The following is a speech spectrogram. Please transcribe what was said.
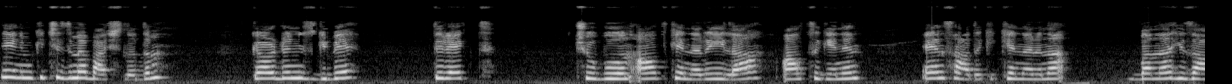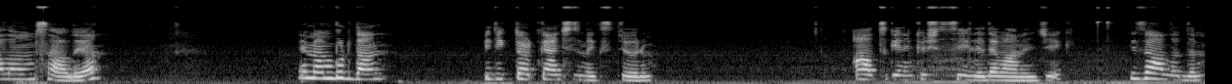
Diyelim ki çizime başladım. Gördüğünüz gibi direkt çubuğun alt kenarıyla altıgenin en sağdaki kenarına bana hizalamamı sağlıyor. Hemen buradan bir dikdörtgen çizmek istiyorum. Altıgenin köşesiyle devam edecek. Hizaladım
